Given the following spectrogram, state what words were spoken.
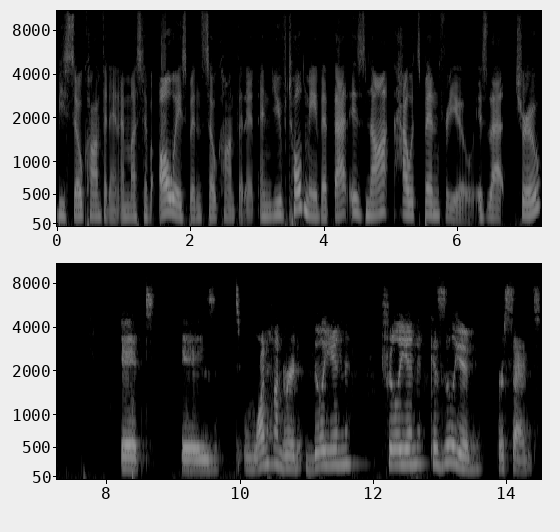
be so confident and must have always been so confident. And you've told me that that is not how it's been for you. Is that true? It is 100 billion, trillion, gazillion percent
